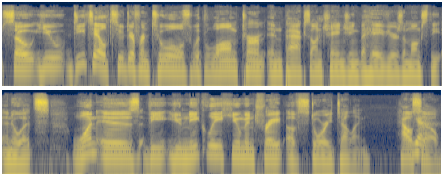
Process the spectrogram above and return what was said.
So you detail two different tools with long-term impacts on changing behaviors amongst the Inuits. One is the uniquely human trait of storytelling. How yeah. so?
